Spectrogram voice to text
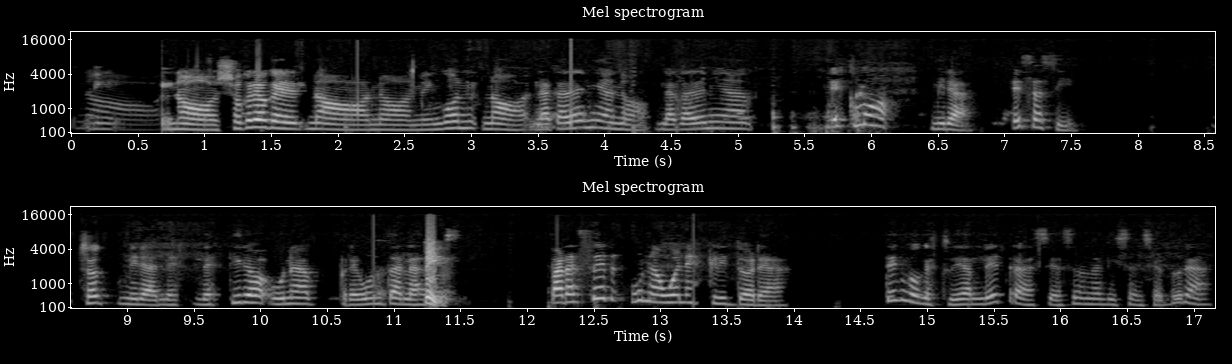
No, no, yo creo que no, no, ningún, no, la academia no, la academia es como, mira, es así. Yo, mira, les, les tiro una pregunta a las dos. Para ser una buena escritora, ¿tengo que estudiar letras y hacer una licenciatura?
